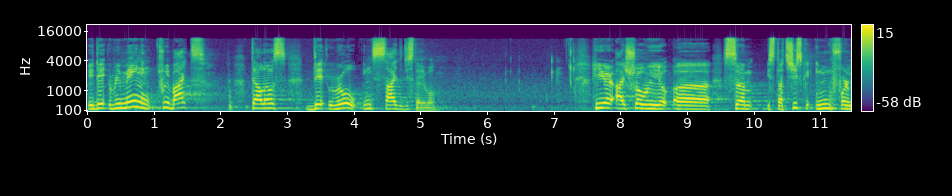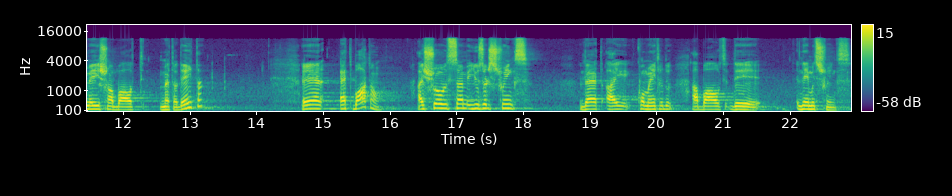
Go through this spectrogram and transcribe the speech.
The remaining three bytes tell us the row inside this table. Here I show you uh, some statistical information about metadata. And at bottom, I show some user strings that I commented about the named strings.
